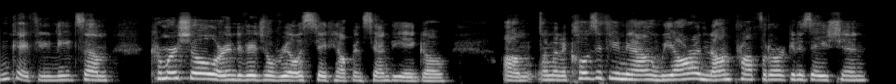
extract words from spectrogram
Okay, if you need some commercial or individual real estate help in San Diego, um, I'm going to close with you now. And we are a nonprofit organization.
